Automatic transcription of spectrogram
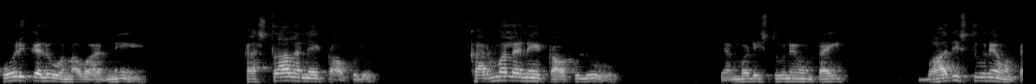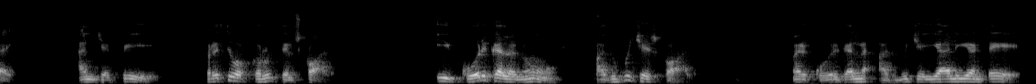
కోరికలు ఉన్నవారిని కష్టాలనే కాకులు కర్మలనే కాకులు వెంబడిస్తూనే ఉంటాయి బాధిస్తూనే ఉంటాయి అని చెప్పి ప్రతి ఒక్కరూ తెలుసుకోవాలి. ఈ కోరికలను అదుపు చేసుకోవాలి. మరి కోరికలను అదుపు చేయాలి అంటే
